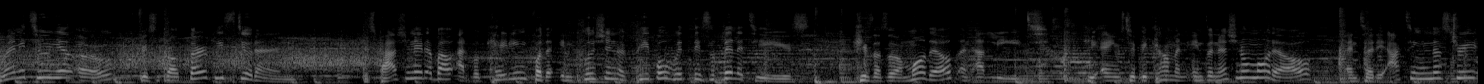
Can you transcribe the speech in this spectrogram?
22-year-old physical therapy student. He's passionate about advocating for the inclusion of people with disabilities. He's also a model and athlete. He aims to become an international model, enter the acting industry,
